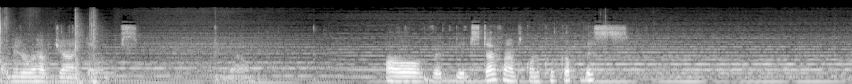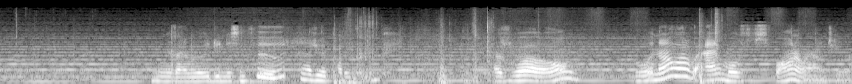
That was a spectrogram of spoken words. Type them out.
But we don't have giant dumps. You know. All of the good stuff. I'm just gonna cook up this because I really do need some food, as you would probably think. As well, well, not a lot of animals spawn around here.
